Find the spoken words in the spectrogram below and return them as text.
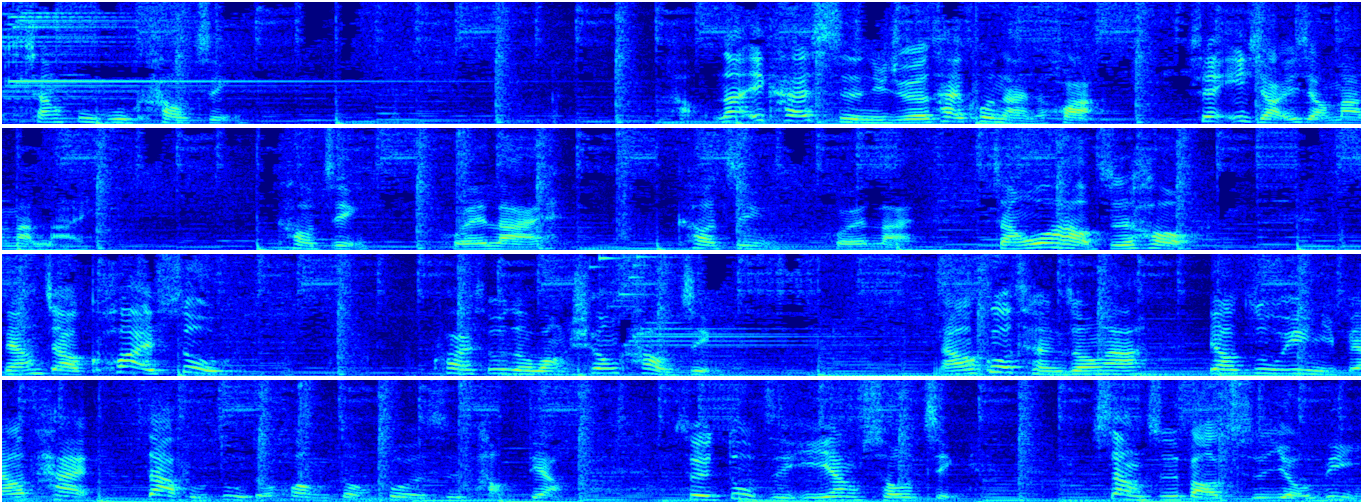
向腹部靠近。好，那一开始你觉得太困难的话，先一脚一脚慢慢来，靠近回来，靠近回来，掌握好之后。两脚快速、快速的往胸靠近，然后过程中啊，要注意你不要太大幅度的晃动或者是跑掉，所以肚子一样收紧，上肢保持有力，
